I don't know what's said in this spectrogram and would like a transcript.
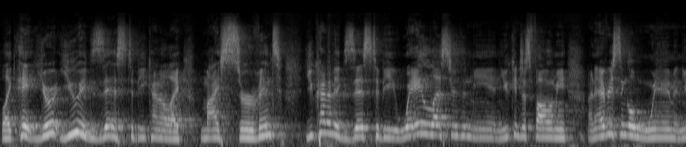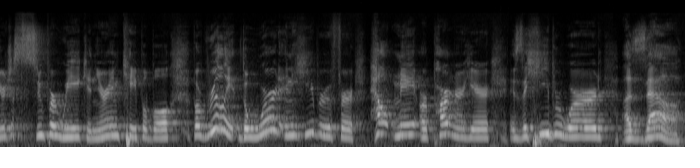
Like, hey, you're, you exist to be kind of like my servant. You kind of exist to be way lesser than me, and you can just follow me on every single whim, and you're just super weak and you're incapable. But really, the word in Hebrew for helpmate or partner here is the Hebrew word azel,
